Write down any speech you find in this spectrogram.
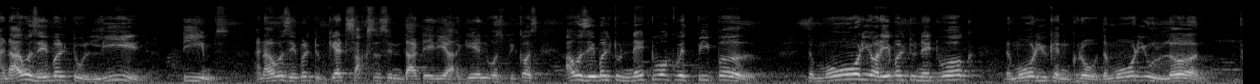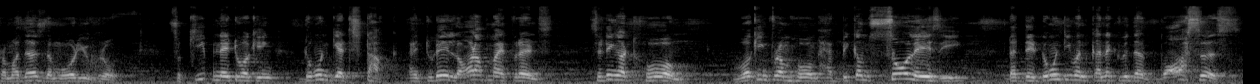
And I was able to lead teams and I was able to get success in that area again was because I was able to network with people. The more you are able to network, the more you can grow. The more you learn from others, the more you grow. So keep networking, don't get stuck. And today, a lot of my friends sitting at home, working from home, have become so lazy that they don't even connect with their bosses.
